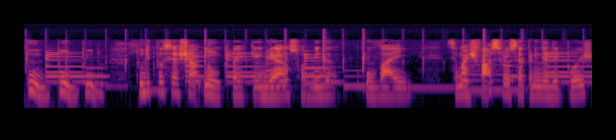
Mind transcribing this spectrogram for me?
Tudo, tudo, tudo. Tudo que você achar, não, que vai ganhar na sua vida ou vai ser mais fácil você aprender depois,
